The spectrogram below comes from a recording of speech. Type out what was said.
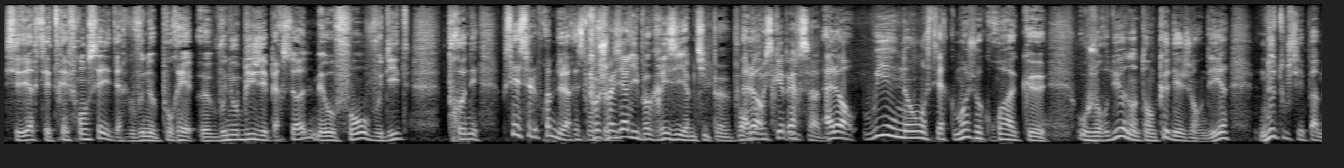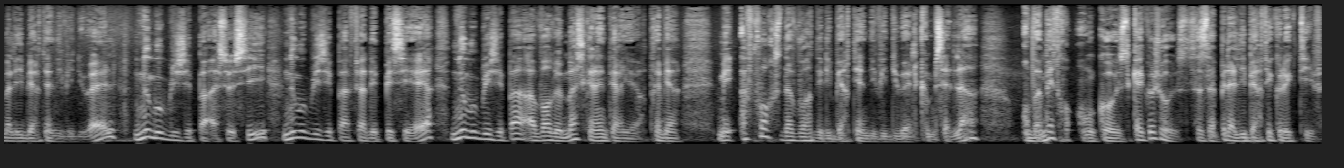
c'est-à-dire que c'est très français. C'est-à-dire que vous ne pourrez, euh, vous n'obligez personne, mais au fond, vous dites, prenez. Vous savez, c'est le problème de la responsabilité. Il faut choisir l'hypocrisie un petit peu pour ne risquer personne. Alors, oui et non. C'est-à-dire que moi, je crois que aujourd'hui, on n'entend que des gens dire ne touchez pas ma liberté individuelle, ne m'obligez pas à ceci, ne m'obligez pas à faire des PCR, ne m'obligez pas à avoir de masque à l'intérieur. Très bien. Mais à force d'avoir des libertés individuelles comme celle-là, on va mettre en cause quelque chose. Ça s'appelle la liberté collective.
